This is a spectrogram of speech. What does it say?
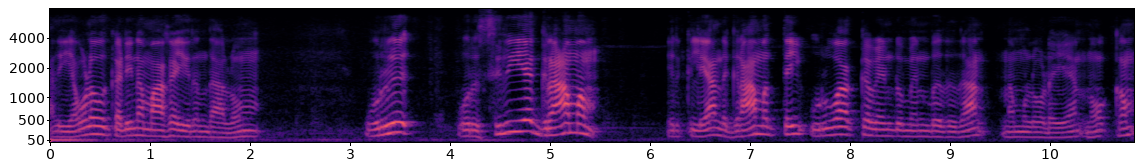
அது எவ்வளவு கடினமாக இருந்தாலும் ஒரு ஒரு சிறிய கிராமம் இருக்கு இல்லையா? அந்த கிராமத்தை உருவாக்க வேண்டும் என்பது தான் நம்மளுடைய நோக்கம்.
